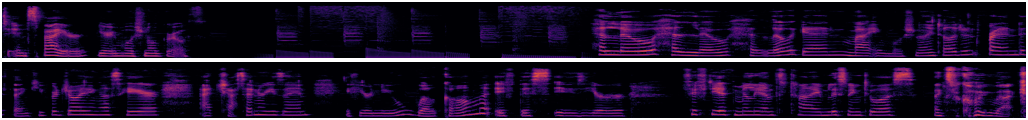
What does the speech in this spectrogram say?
to inspire your emotional growth. Hello, hello, hello again, my emotional intelligent friend. Thank you for joining us here at Chat and Reason. If you're new, welcome. If this is your 50th millionth time listening to us, thanks for coming back.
